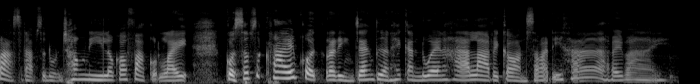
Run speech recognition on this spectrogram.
ฝากสนับสนุนช่องนี้ แล้วก็ฝากกดไลค์กด subscribe กดกระดิ่งแจ้งเตือนให้กันด้วยนะคะ ลาไปก่อนสวัสดีค่ะบ๊ายบาย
